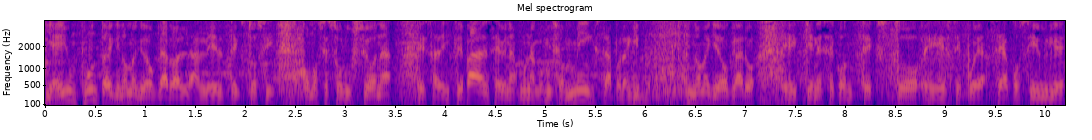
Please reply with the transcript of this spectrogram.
Y hay un punto ahí que no me quedó claro al, leer el texto si cómo se soluciona esa discrepancia, hay una, comisión mixta, por aquí no me quedó claro eh, que en ese contexto eh, se pueda, sea posible,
